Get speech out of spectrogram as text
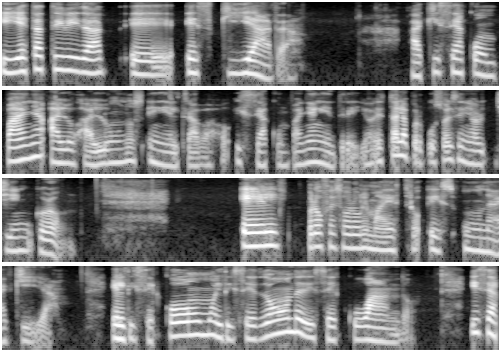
y esta actividad eh, es guiada Aquí se acompaña a los alumnos en el trabajo y se acompañan entre ellos. Esta la propuso el señor Jim Grown. El profesor o el maestro es una guía. Él dice cómo, él dice dónde, dice cuándo. Y se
